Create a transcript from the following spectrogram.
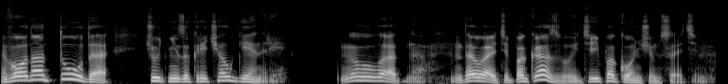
«Вон оттуда!» — чуть не закричал Генри. «Ну ладно, давайте показывайте и покончим с этим»,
